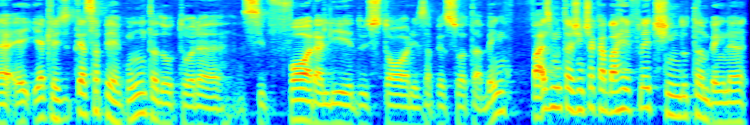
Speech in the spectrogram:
É, e acredito que essa pergunta, doutora, se fora ali do Stories a pessoa está bem, faz muita gente acabar refletindo também, né?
